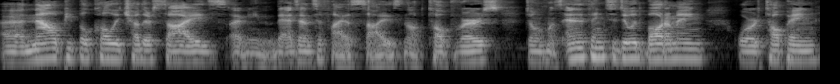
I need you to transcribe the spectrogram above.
Uh, now people call each other sides. I mean, they identify as sides, not top verse. Don't want anything to do with bottoming or topping.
